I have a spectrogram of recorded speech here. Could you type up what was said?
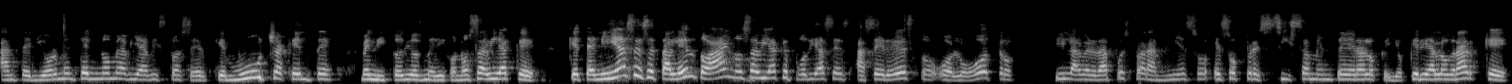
anteriormente no me había visto hacer, que mucha gente, bendito Dios, me dijo, no sabía que, que tenías ese talento, ay, no sabía que podías hacer esto o lo otro. Y la verdad, pues para mí eso, eso precisamente era lo que yo quería lograr, que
